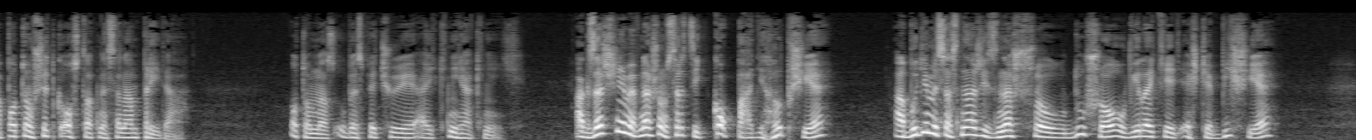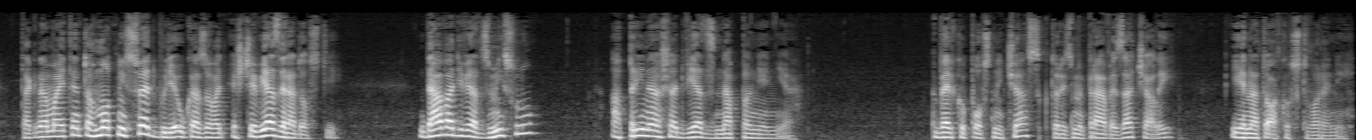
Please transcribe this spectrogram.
A potom všetko ostatné sa nám pridá. O tom nás ubezpečuje aj kniha kníh. Ak začneme v našom srdci kopať hĺbšie, a budeme sa snažiť s našou dušou vyletieť ešte vyššie, tak nám aj tento hmotný svet bude ukazovať ešte viac radosti, dávať viac zmyslu a prinášať viac naplnenia. Veľkopostný čas, ktorý sme práve začali, je na to ako stvorený.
